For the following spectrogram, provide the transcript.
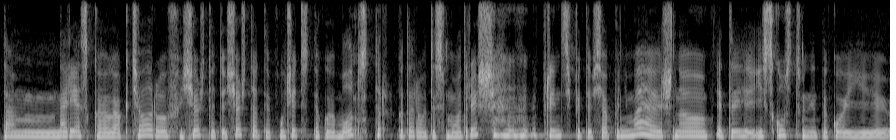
там нарезка актеров, еще что-то, еще что-то. И получается такой монстр, которого ты смотришь. В принципе, ты все понимаешь, но это искусственный такой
